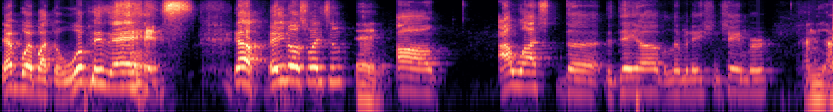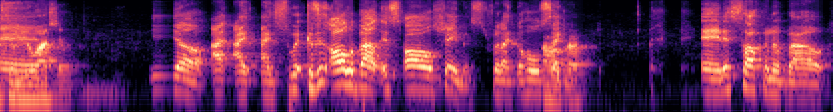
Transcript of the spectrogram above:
That boy about to whoop his ass. Yo, and you know what's funny too? Hey, Um, I watched the the day of Elimination Chamber. I need. I still need to watch that. Yo, I I, I swear because it's all about it's all Sheamus for like the whole Oh, segment. okay. and it's talking about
